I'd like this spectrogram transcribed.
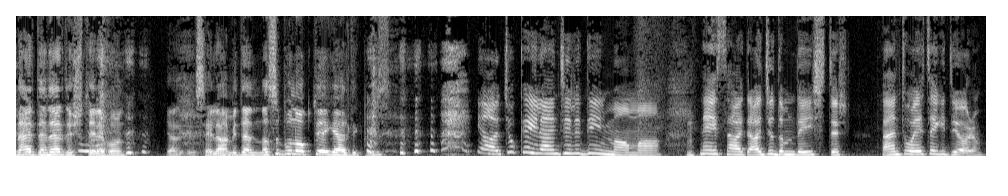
Nerede nerede şu telefon? Ya Selami'den nasıl bu noktaya geldik biz? Ya çok eğlenceli değil mi ama? Neyse hadi acıdım değiştir. Ben tuvalete gidiyorum.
